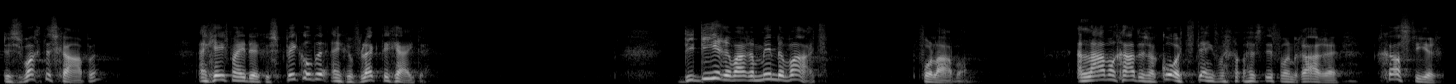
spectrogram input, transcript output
de zwarte schapen en geef mij de gespikkelde en gevlekte geiten. Die dieren waren minder waard voor Laban. En Laban gaat dus akkoord. Hij denkt, wat is dit voor een rare gast hier,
